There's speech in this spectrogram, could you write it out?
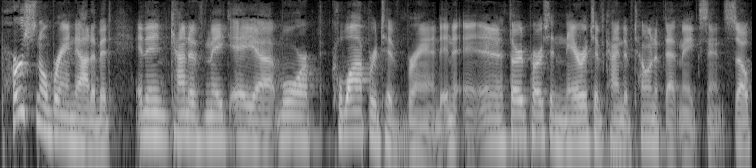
personal brand out of it and then kind of make a uh, more cooperative brand in, in, a third person narrative kind of tone, if that makes sense. So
